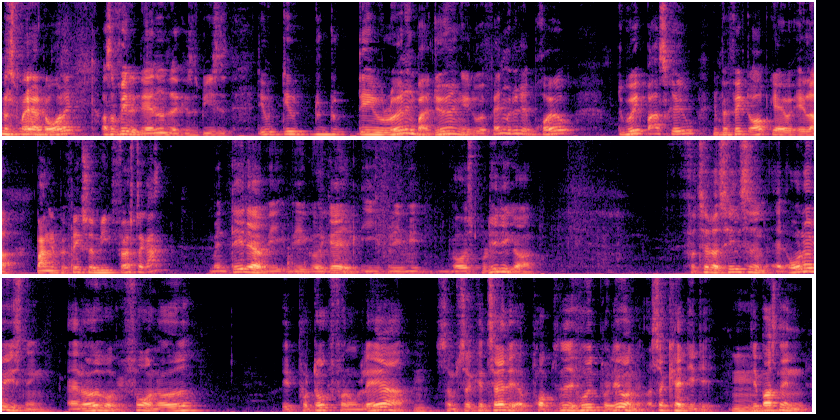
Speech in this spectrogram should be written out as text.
nu smager dårligt, ikke? og så finder de det andet, der kan spises. Det er jo, det er jo, du, det er jo learning by doing, ikke? du er fandme nødt til at prøve. Du kan ikke bare skrive en perfekt opgave, eller bange en perfekt søm i første gang. Men det der, vi, vi er gået galt i, fordi vi, vores politikere fortæller os hele tiden, at undervisning er noget, hvor vi får noget, et produkt fra nogle lærere, mm. som så kan tage det og proppe det ned i hovedet på eleverne, og så kan de det. Mm. Det er bare sådan en,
